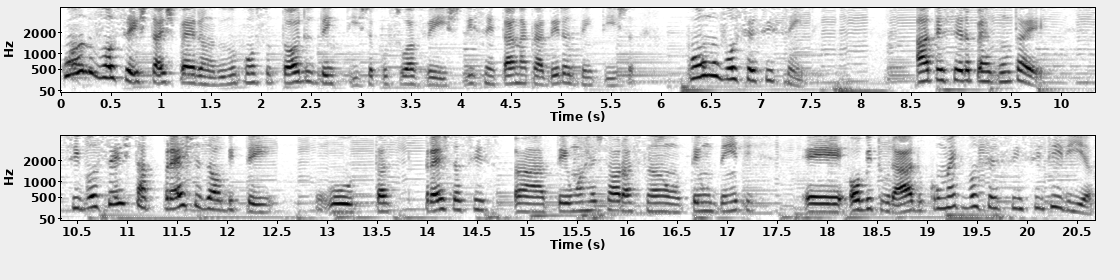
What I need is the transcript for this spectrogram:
quando você está esperando no consultório do dentista, por sua vez, de sentar na cadeira do dentista, como você se sente? A terceira pergunta é: se você está prestes a obter ou está prestes a, ter uma restauração, ter um dente é, obturado, como é que você se sentiria?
